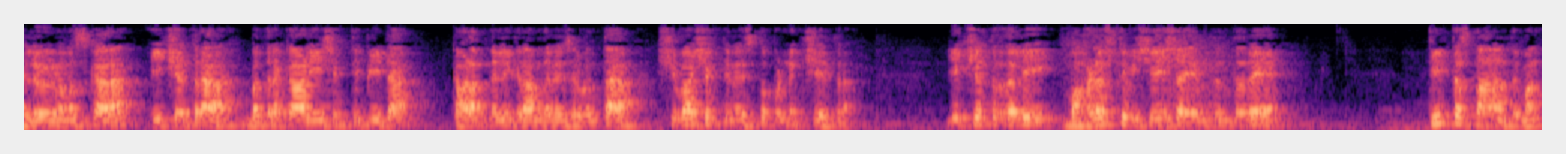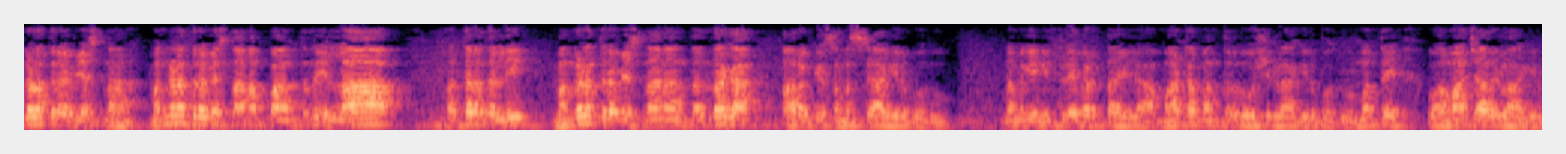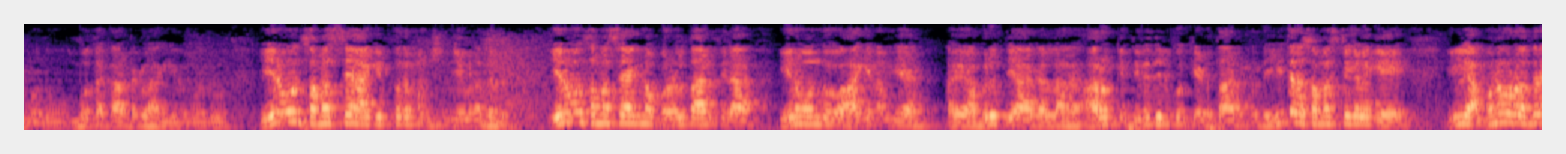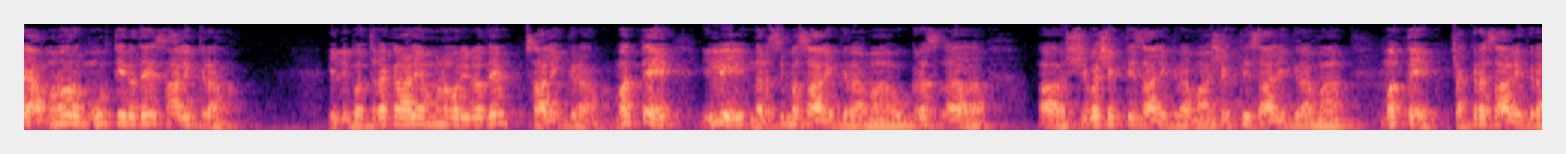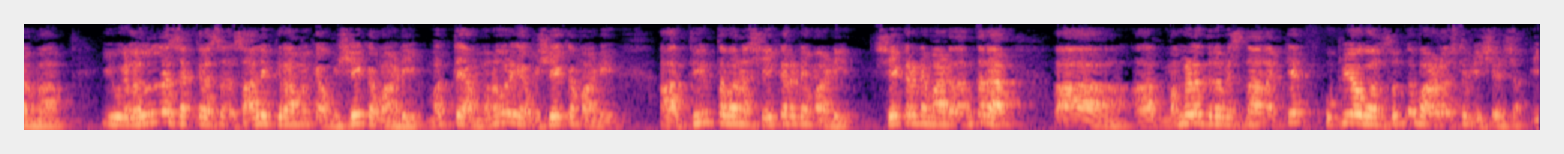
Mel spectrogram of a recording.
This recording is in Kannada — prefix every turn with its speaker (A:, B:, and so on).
A: ಎಲ್ಲರಿಗೂ ನಮಸ್ಕಾರ. ಈ ಕ್ಷೇತ್ರ ಭದ್ರಕಾಳಿ ಶಕ್ತಿಪೀಠ ಕಾಳಪ್ನಳ್ಳಿ ಗ್ರಾಮದಲ್ಲಿ ನೆಲೆಸಿರುವಂತಹ ಶಿವಶಕ್ತಿ ನೆಲೆಸಿದ ಪುಣ್ಯಕ್ಷೇತ್ರ. ಈ ಕ್ಷೇತ್ರದಲ್ಲಿ ಬಹಳಷ್ಟು ವಿಶೇಷ ಎಂತಂದ್ರೆ ತೀರ್ಥ ಸ್ನಾನ ಅಂತ, ಮಂಗಳ ದ್ರವ್ಯ ಸ್ನಾನ. ಮಂಗಳ ದ್ರವ್ಯ ಸ್ನಾನಪ್ಪ ಅಂತಂದ್ರೆ ಎಲ್ಲಾ ತರದಲ್ಲಿ ಮಂಗಳ ದ್ರವ್ಯ ಸ್ನಾನ ಅಂತಂದಾಗ ಆರೋಗ್ಯ ಸಮಸ್ಯೆ ಆಗಿರ್ಬೋದು, ನಮಗೆ ನಿದ್ರೆ ಬರ್ತಾ ಇಲ್ಲ ಮಾಟ ಮಂತ್ರ ದೋಷಗಳಾಗಿರ್ಬೋದು, ಮತ್ತೆ ವಾಮಾಚಾರಗಳಾಗಿರ್ಬೋದು, ಭೂತಕಾಟಗಳಾಗಿರ್ಬೋದು, ಏನೋ ಒಂದು ಸಮಸ್ಯೆ ಆಗಿರ್ತದೆ ಮನುಷ್ಯನ ಜೀವನದಲ್ಲಿ. ಏನೋ ಒಂದು ಸಮಸ್ಯೆ ಆಗಿ ನಾವು ಬರಳ್ತಾ ಇರ್ತೀರಾ? ಏನೋ ಒಂದು ಆಗಿ ನಮ್ಗೆ ಅಭಿವೃದ್ಧಿ ಆಗಲ್ಲ, ಆರೋಗ್ಯ ದಿನ ದಿನಕ್ಕೂ ಕೆಡ್ತಾ ಇರ್ತದೆ. ಈ ತರ ಸಮಸ್ಯೆಗಳಿಗೆ ಇಲ್ಲಿ ಅಮ್ಮನವರು ಅಂದ್ರೆ ಅಮ್ಮನವರ ಮೂರ್ತಿ ಇರೋದೇ ಸಾಲಿಗ್ರಾಮ. ಇಲ್ಲಿ ಭದ್ರಕಾಳಿ ಅಮ್ಮನವರು ಇರೋದೇ ಸಾಲಿಗ್ರಾಮ. ಮತ್ತೆ ಇಲ್ಲಿ ನರಸಿಂಹ ಸಾಲಿಗ್ರಾಮ, ಉಗ್ರ ಶಿವಶಕ್ತಿ ಸಾಲಿಗ್ರಾಮ, ಶಕ್ತಿ ಸಾಲಿಗ್ರಾಮ, ಮತ್ತೆ ಚಕ್ರ ಸಾಲಿಗ್ರಾಮ. ಇವುಗಳೆಲ್ಲ ಚಕ್ರ ಸಾಲಿಗ್ರಾಮಕ್ಕೆ ಅಭಿಷೇಕ ಮಾಡಿ, ಮತ್ತೆ ಅಮ್ಮನವರಿಗೆ ಅಭಿಷೇಕ ಮಾಡಿ, ಆ ತೀರ್ಥವನ್ನ ಶೇಖರಣೆ ಮಾಡಿ, ಶೇಖರಣೆ ಮಾಡಿದ ನಂತರ ಆ ಮಂಗಳ ದ್ರವ್ಯ ಸ್ನಾನಕ್ಕೆ ಉಪಯೋಗ ಅನ್ಸುದು ಬಹಳಷ್ಟು ವಿಶೇಷ.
